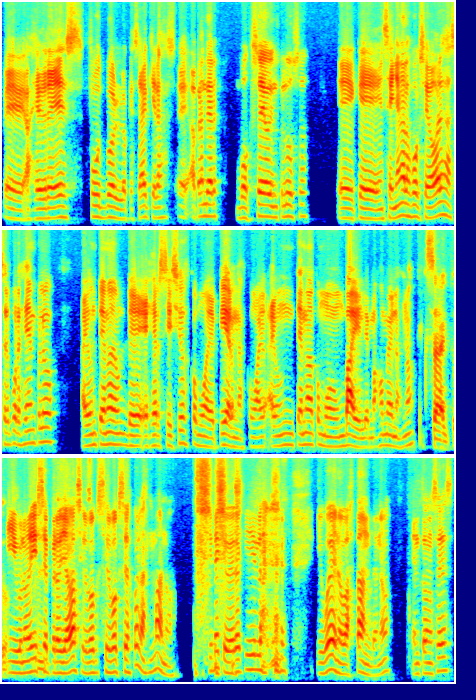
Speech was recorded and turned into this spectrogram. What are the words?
eh, ajedrez, fútbol, lo que sea que quieras eh, aprender, boxeo incluso, eh, que enseñan a los boxeadores a hacer, por ejemplo, hay un tema de, ejercicios como de piernas, como hay, hay un tema como un baile, más o menos, ¿no? Exacto. Y uno dice, pero ya va, si el, box, si el boxeo es con las manos, tiene que ver aquí, la- y bueno, bastante, ¿no? Entonces,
